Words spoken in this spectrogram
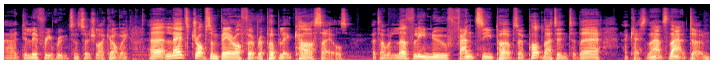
uh, delivery routes and such like, aren't we? Uh, let's drop some beer off at Republic Car Sales at our lovely new fancy pub. So pop that into there. Okay, so that's that done.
